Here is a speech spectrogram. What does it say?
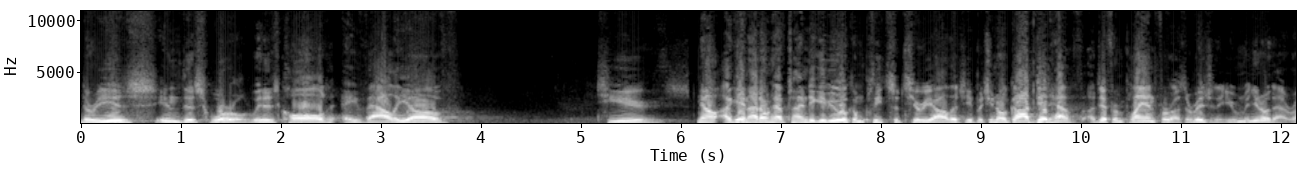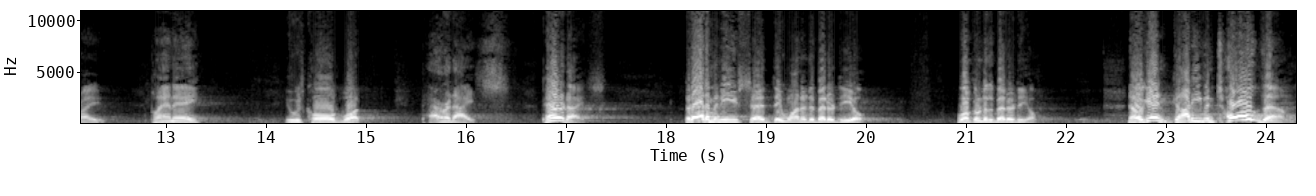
There is in this world, it is called a valley of tears. Now, again, I don't have time to give you a complete soteriology, but you know, God did have a different plan for us originally. You, you know that, right? Plan A? It was called what? Paradise. Paradise. But Adam and Eve said they wanted a better deal. Welcome to the better deal. Now again, God even told them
